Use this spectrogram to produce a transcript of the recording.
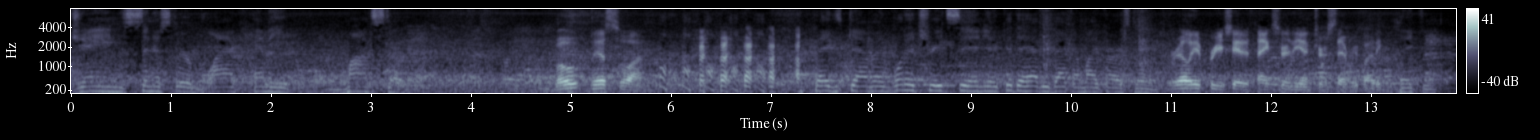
Jane Sinister Black Hemi Monster. Vote this one. Thanks, Kevin. What a treat seeing you. Good to have you back on My Car Story. Really appreciate it. Thanks for the interest, everybody. Thank you.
